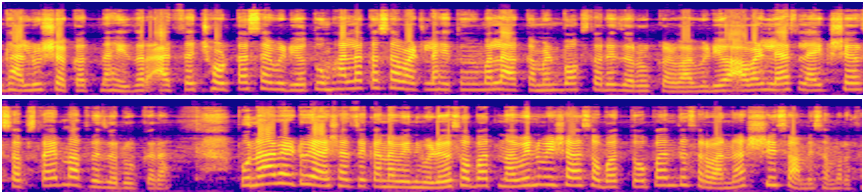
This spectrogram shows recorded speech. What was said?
घालू शकत नाही. तर आजचा छोटासा व्हिडिओ तुम्हाला कसा वाटला हे तुम्ही मला कमेंट बॉक्समध्ये जरूर कळवा. व्हिडिओ आवडल्यास लाईक शेअर सबस्क्राईब मात्र जरूर करा. पुन्हा भेटूया अशाच एका नवीन व्हिडिओसोबत नवीन विषयासोबत तोपर्यंत सर्वांना श्री स्वामी समर्थ.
